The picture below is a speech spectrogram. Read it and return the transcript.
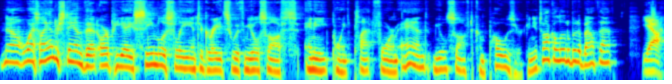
Now, Wes, I understand that RPA seamlessly integrates with MuleSoft's Anypoint platform and MuleSoft Composer. Can you talk a little bit about that? Yeah.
